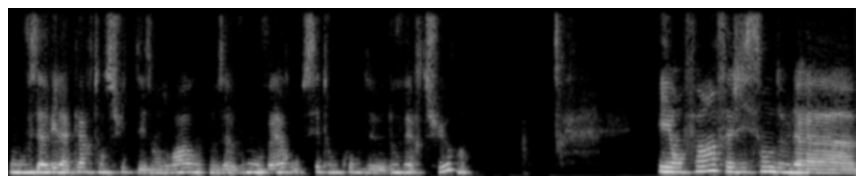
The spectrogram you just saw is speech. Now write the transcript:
Vous avez la carte ensuite des endroits où nous avons ouvert ou c'est en cours d'ouverture. Et enfin, s'agissant de la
